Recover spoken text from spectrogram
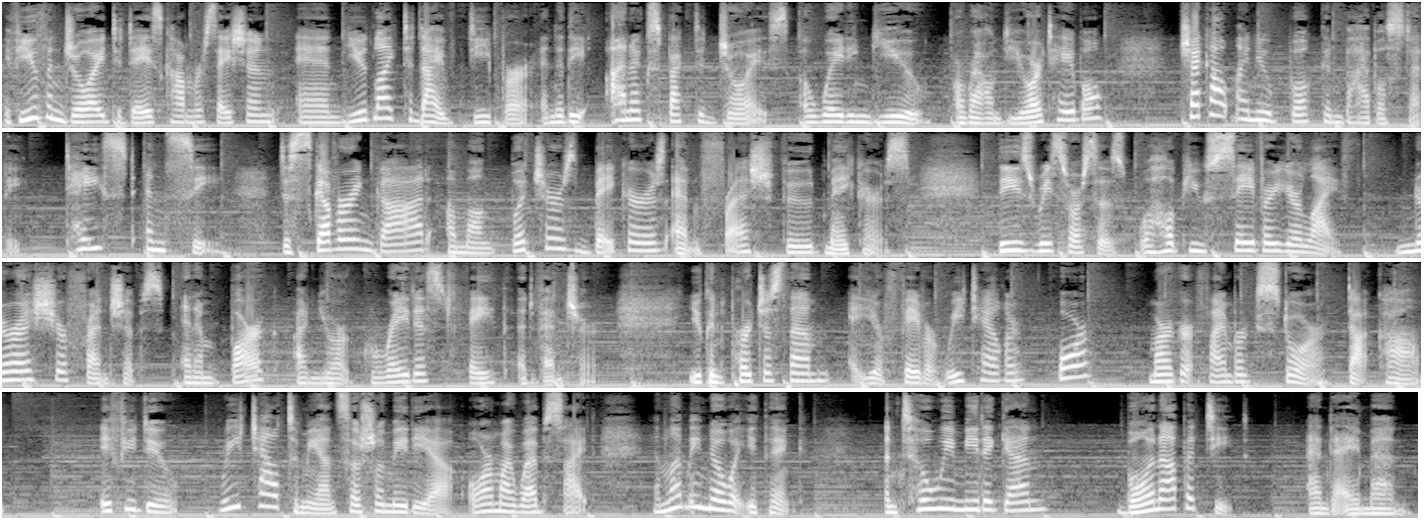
If you've enjoyed today's conversation and you'd like to dive deeper into the unexpected joys awaiting you around your table, check out my new book and Bible study, Taste and See Discovering God Among Butchers, Bakers, and Fresh Food Makers. These resources will help you savor your life, nourish your friendships, and embark on your greatest faith adventure. You can purchase them at your favorite retailer or margaretfeinbergstore.com. If you do, reach out to me on social media or my website and let me know what you think. Until we meet again, bon appetit and amen.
